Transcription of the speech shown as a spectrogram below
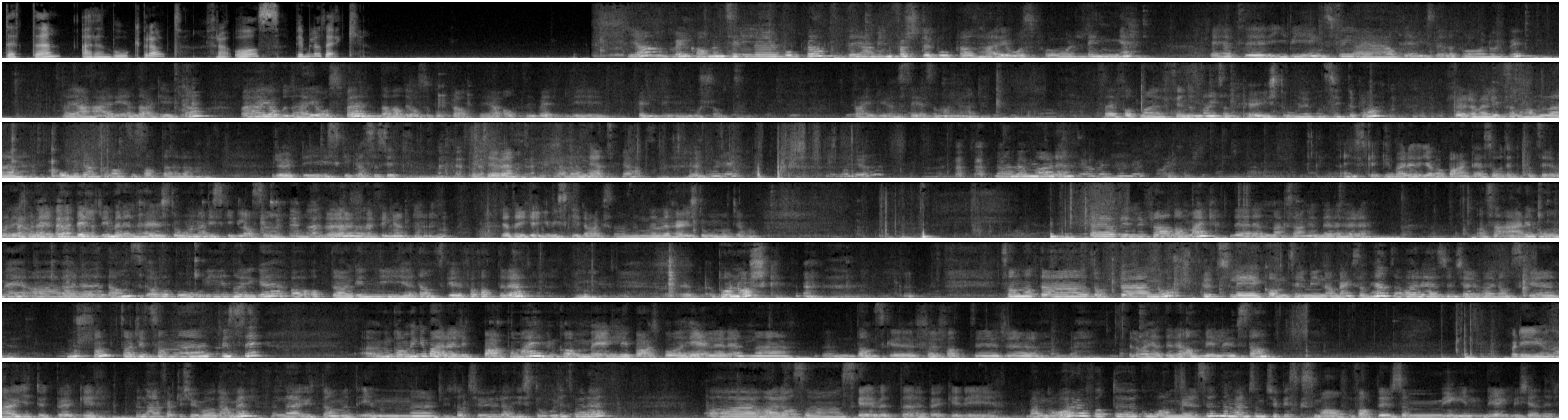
Dette er en bokprat fra Ås bibliotek. Ja, velkommen til eh, Bokprat. Det er min første bokprat her i Ås på lenge. Jeg heter Ibi Engsby, og jeg er avdelingsleder på Nordby. Og jeg er her en dag i uka. Og jeg har jobbet her i Ås før. Da hadde jeg også bokprat. Det er alltid veldig, veldig morsomt. Deilig å se så mange her. Så jeg har fått meg, funnet meg en sånn høy stol jeg kan sitte på. Føler meg litt som han eh, komikeren som alltid satt der og rørte i whiskyglasset sitt på TV. Ja, den het. Ja. ja, hvem var det? Jeg husker ikke, bare jeg var barn da jeg så dette på TV. Det imponerte meg veldig med den høye stolen og whiskyglasset med fingeren. Jeg drikker ikke whisky i dag, så, men den høye stolen måtte jeg ha. Jeg er opprinnelig fra Danmark. Det er den aksenten dere hører. Og så er det noe med å være dansk og å bo i Norge og oppdage nye danske forfattere på norsk. Sånn at da Dorte Norsk plutselig kom til min oppmerksomhet, da syntes jeg det var ganske morsomt og litt sånn uh, pussig. Hun kom ikke bare litt bak på meg, hun kom egentlig bak på hele den uh, danske forfatter... Eh, eller hva heter det? Anmelderstand. Fordi hun har jo gitt ut bøker. Hun er 47 år gammel. Hun er utdannet innen eh, litteratur og historie, tror jeg. Og har altså skrevet uh, bøker i mange år og fått gode anmeldelser, men var en sånn typisk smal forfatter som ingen egentlig kjenner.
